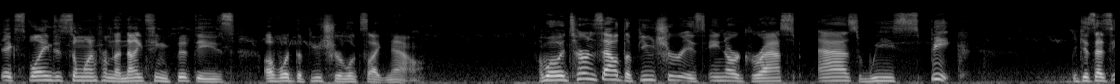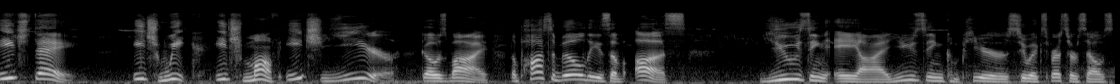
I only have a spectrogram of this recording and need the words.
explain to someone from the 1950s of what the future looks like now. Well, it turns out the future is in our grasp as we speak. Because as each day, each week, each month, each year goes by, the possibilities of us using AI, using computers to express ourselves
